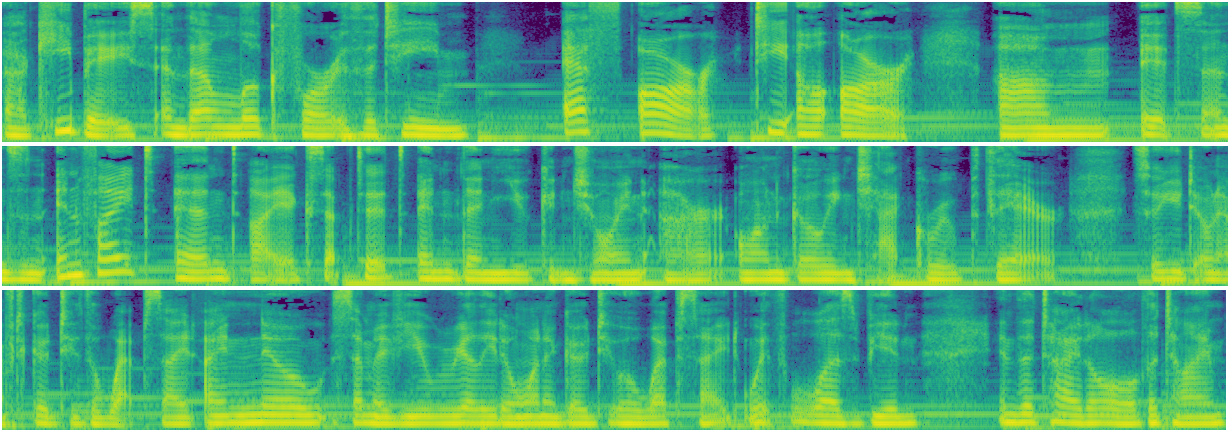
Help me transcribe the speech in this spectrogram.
uh, Keybase and then look for the team FRTLR. Um, it sends an invite and I accept it, and then you can join our ongoing chat group there. So you don't have to go to the website. I know some of you really don't want to go to a website with lesbian in the title all the time.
